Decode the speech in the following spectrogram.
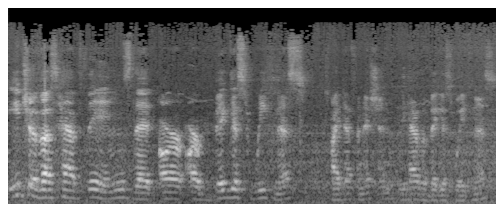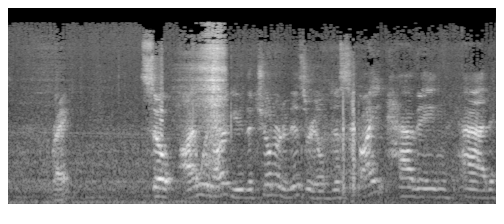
Each of us have things that are our biggest weakness. By definition, we have a biggest weakness, right? So I would argue the children of Israel, despite having had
